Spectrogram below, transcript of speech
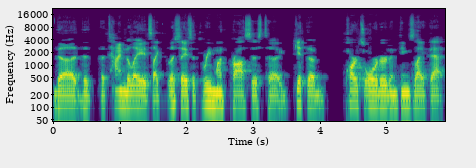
the, the, the time delay. It's like, let's say it's a three month process to get the parts ordered and things like that.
